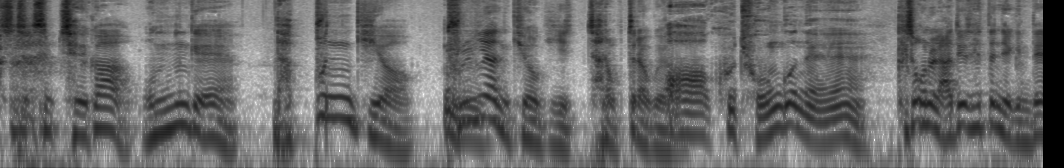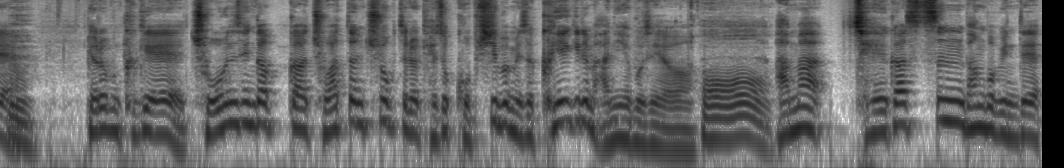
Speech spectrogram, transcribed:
진짜 지금 제가 없는 게 나쁜 기억, 불리한 음. 기억이 잘 없더라고요. 아, 그거 좋은 거네. 그래서 오늘 라디오에서 했던 얘기인데 음. 여러분 그게 좋은 생각과 좋았던 추억들을 계속 곱씹으면서 그 얘기를 많이 해보세요. 오. 어. 아마 제가 쓴 방법인데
